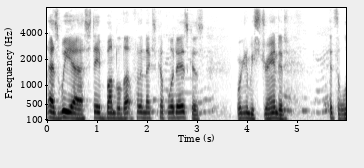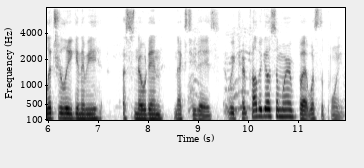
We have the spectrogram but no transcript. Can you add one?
As we uh, stay bundled up for the next couple of days, because we're going to be stranded. It's literally going to be a snowed in next two days. We could probably go somewhere, but what's the point?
